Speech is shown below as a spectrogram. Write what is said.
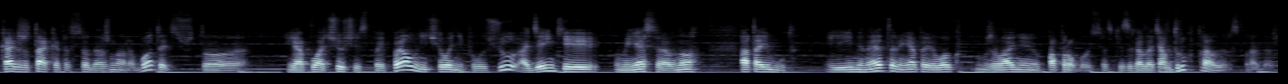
как же так это все должно работать, что я плачу через PayPal, ничего не получу, а деньги у меня все равно отоймут. И именно это меня привело к желанию попробовать все-таки заказать. А вдруг правда распродажа?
